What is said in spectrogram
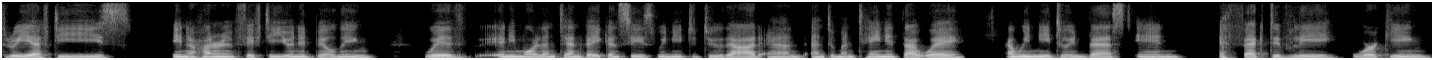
three ftes in a 150 unit building with any more than 10 vacancies. We need to do that and and to maintain it that way. And we need to invest in effectively working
